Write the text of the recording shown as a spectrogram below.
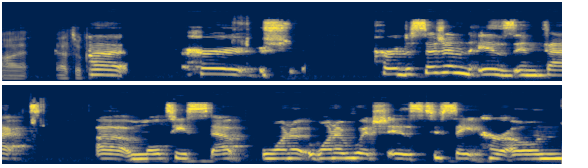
uh, that's okay. Uh, her her decision is in fact uh, multi-step. One of, one of which is to sate her own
